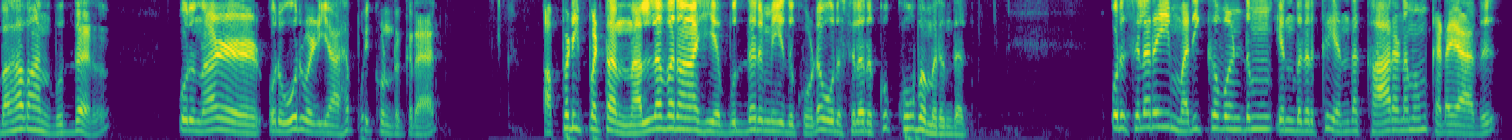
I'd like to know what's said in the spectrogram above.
பகவான் புத்தர் ஒரு நாள் ஒரு ஊர் வழியாக போய்கொண்டிருக்கிறார் அப்படிப்பட்ட நல்லவராகிய புத்தர் மீது கூட ஒரு சிலருக்கு கோபம் இருந்தது. ஒரு சிலரை மதிக்க வேண்டும் என்பதற்கு எந்த காரணமும் கிடையாது.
